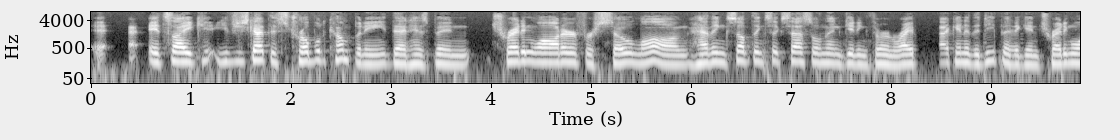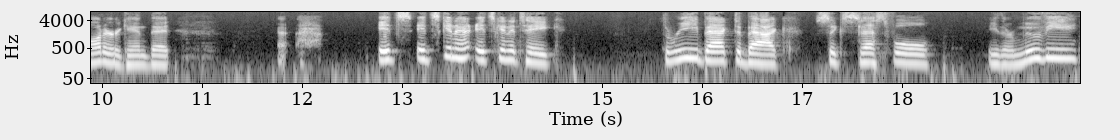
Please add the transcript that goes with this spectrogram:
it, it's like you've just got this troubled company that has been treading water for so long, having something successful, and then getting thrown right back into the deep end again, treading water again. That uh, it's it's gonna it's gonna take three back to back successful either movie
